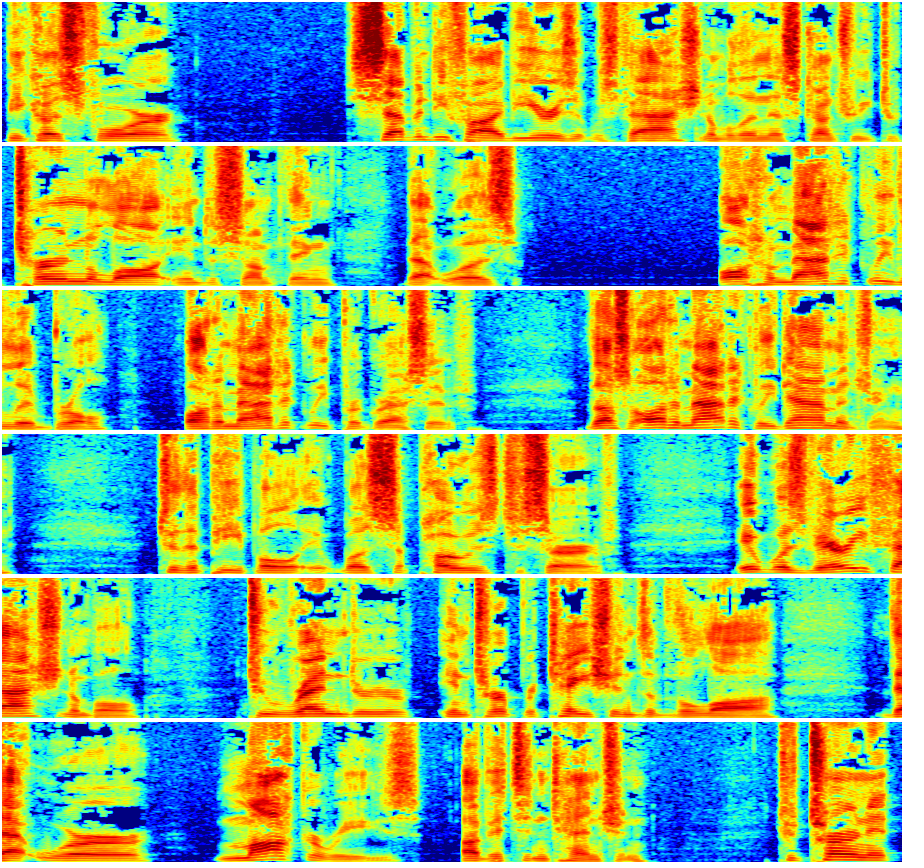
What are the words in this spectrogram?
Because for 75 years it was fashionable in this country to turn the law into something that was automatically liberal, automatically progressive, thus automatically damaging to the people it was supposed to serve. It was very fashionable to render interpretations of the law that were mockeries of its intention, to turn it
